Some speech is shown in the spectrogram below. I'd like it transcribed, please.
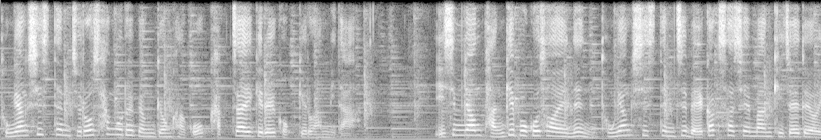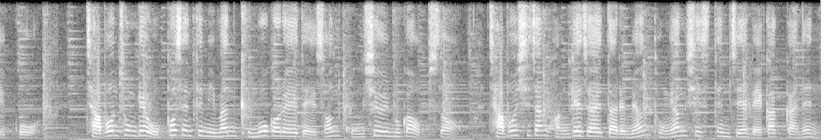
동양 시스템즈로 상호를 변경하고 각자의 길을 걷기로 합니다. 20년 반기 보고서에는 동양 시스템즈 매각 사실만 기재되어 있고 자본 총계 5% 미만 규모 거래에 대해선 공시 의무가 없어 자본시장 관계자에 따르면 동양 시스템즈의 매각가는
